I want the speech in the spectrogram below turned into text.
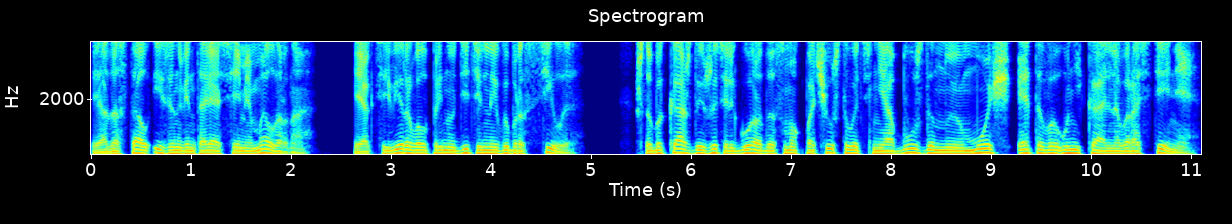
Я достал из инвентаря семя Меллорна и активировал принудительный выброс силы, чтобы каждый житель города смог почувствовать необузданную мощь этого уникального растения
